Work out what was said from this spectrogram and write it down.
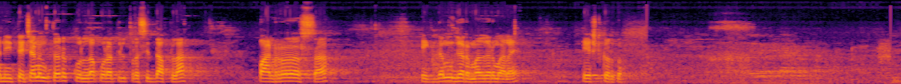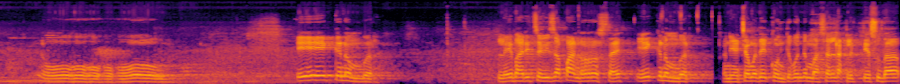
आणि त्याच्यानंतर कोल्हापुरातील प्रसिद्ध आपला पांढरा रस्सा. एकदम गरमागरम आला आहे टेस्ट करतो. ओ हो हो हो हो. एक नंबर. लय भारी चवीचा पांढरा रस्ता आहे. एक नंबर. आणि याच्यामध्ये कोणते कोणते मसाले टाकलेत ते सुद्धा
